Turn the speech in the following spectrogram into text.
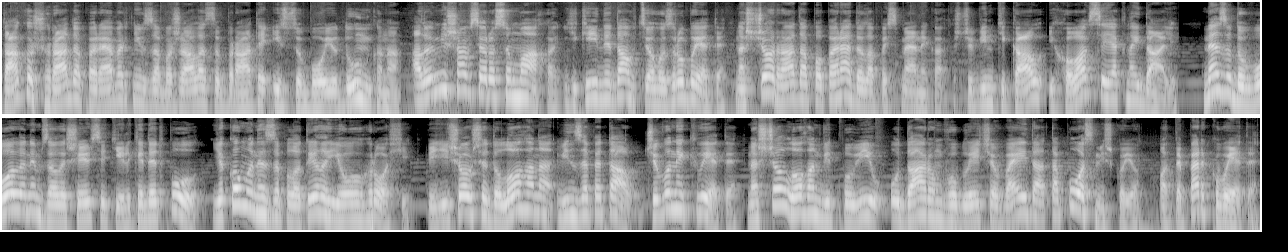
Також рада перевертнів забажала забрати із собою Дункана, але вмішався Росомаха, який не дав цього зробити, на що рада попередила письменника, щоб він тікав і ховався якнайдалі. Незадоволеним залишився тільки Дедпул, якому не заплатили його гроші. Підійшовши до Логана, він запитав, чи вони квити, на що Логан відповів ударом в обличчя Вейда та посмішкою. От тепер квити.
